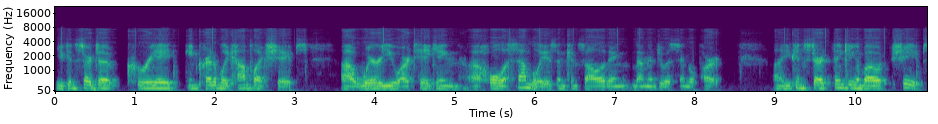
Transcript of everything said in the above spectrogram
You can start to create incredibly complex shapes uh, where you are taking uh, whole assemblies and consolidating them into a single part. Uh, you can start thinking about shapes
